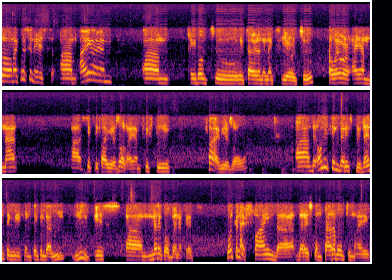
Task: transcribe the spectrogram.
So my question is, um, I am um, able to retire in the next year or two. However, I am not uh, 65 years old. I am 55 years old. Uh, the only thing that is preventing me from taking that le- leap is um, medical benefits. Where can I find that that is compatible to my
